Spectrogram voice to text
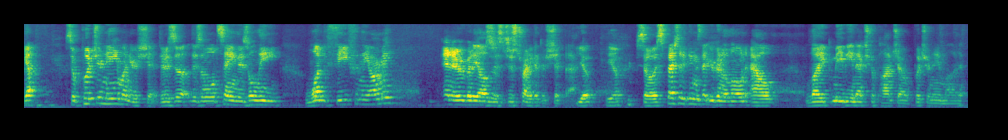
Yep. So put your name on your shit. There's a there's an old saying. There's only one thief in the army, and everybody else is just trying to get their shit back. Yep. Yep. So especially things that you're gonna loan out, like maybe an extra poncho. Put your name on it.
